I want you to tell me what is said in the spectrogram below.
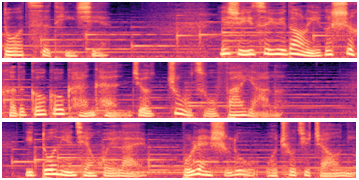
多次停歇。也许一次遇到了一个适合的沟沟坎坎，就驻足发芽了。你多年前回来，不认识路，我出去找你。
